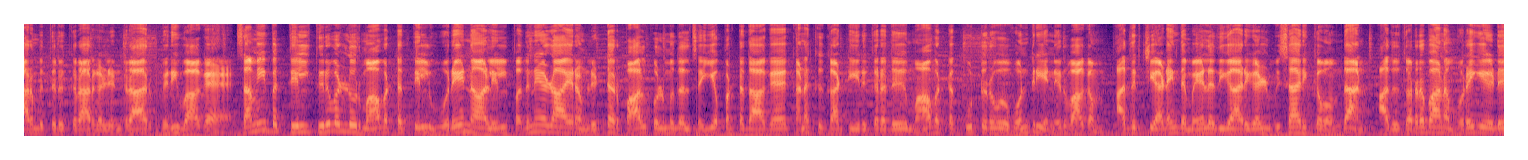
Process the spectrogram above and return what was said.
ஆரம்பித்திருக்கிறார்கள் என்றார் விரிவாக. சமீபத்தில் திருவள்ளூர் மாவட்டத்தில் ஒரே நாளில் பதினேழாயிரம் லிட்டர் பால் கொள்முதல் செய்யப்பட்டதாக கணக்கு காட்டியிருக்கிறது மாவட்ட கூட்டுறவு ஒன்றிய நிர்வாகம் அதிர்ச்சி அடைந்த மேலதிகாரிகள் விசாரிக்கவும் தான் அது தொடர்பான முறைகேடு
